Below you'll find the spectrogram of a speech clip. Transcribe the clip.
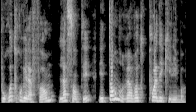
pour retrouver la forme, la santé et tendre vers votre poids d'équilibre.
